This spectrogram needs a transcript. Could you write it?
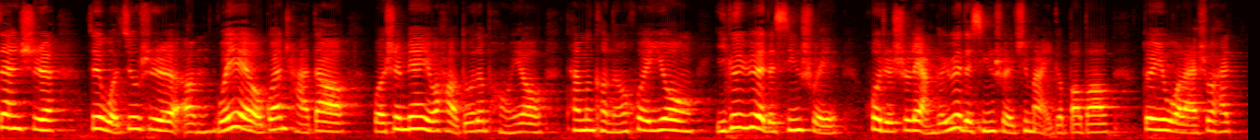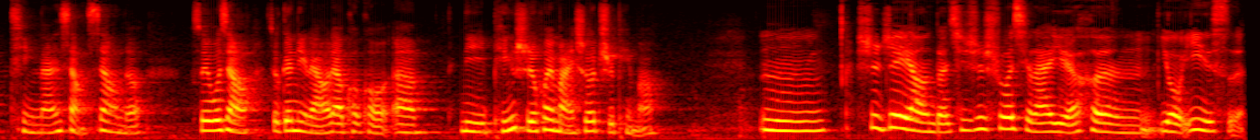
但是对我就是，嗯，我也有观察到，我身边有好多的朋友，他们可能会用一个月的薪水，或者是两个月的薪水去买一个包包，对于我来说还挺难想象的，所以我想就跟你聊聊，Coco，呃，你平时会买奢侈品吗？嗯，是这样的，其实说起来也很有意思。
